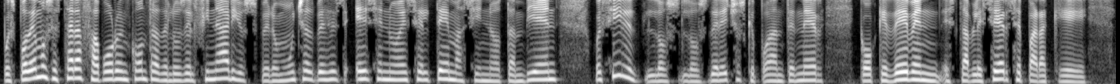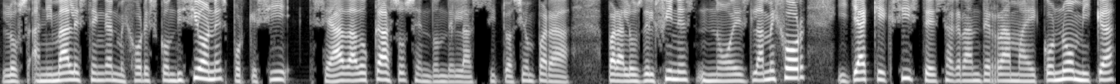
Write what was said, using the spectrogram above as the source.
pues podemos estar a favor o en contra de los delfinarios, pero muchas veces ese no es el tema, sino también, pues sí, los los derechos que puedan tener o que deben establecerse para que los animales tengan mejores condiciones, porque sí se ha dado casos en donde la situación para, para los delfines no es la mejor y ya que existe esa gran derrama económica,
